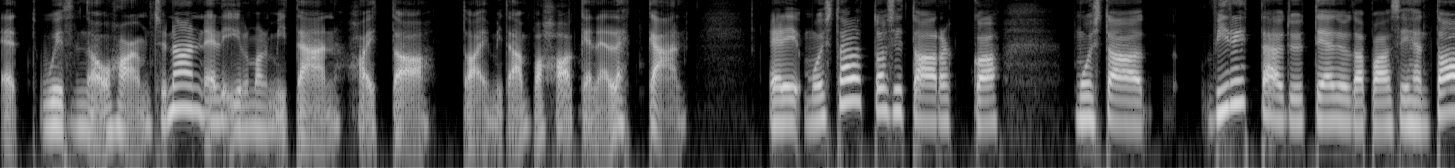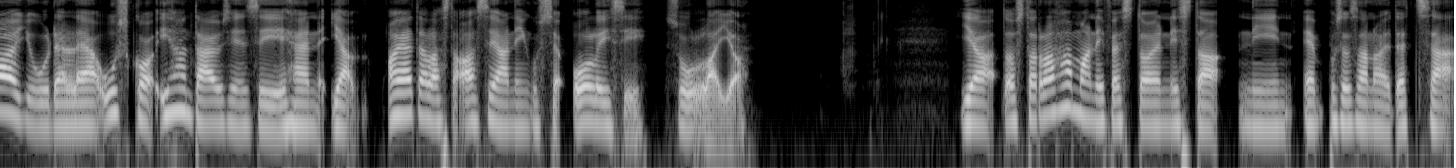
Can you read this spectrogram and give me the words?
että with no harm to none, eli ilman mitään haittaa tai mitään pahaa kenellekään. Eli muistaa olla tosi tarkka, muistaa virittäytyä tietyllä tapaa siihen taajuudelle ja usko ihan täysin siihen ja ajatella sitä asiaa niin kuin se olisi sulla jo. Ja tuosta rahamanifestoinnista, niin Emppu sä sanoit, että sä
